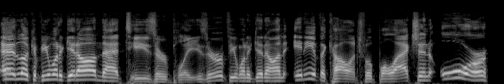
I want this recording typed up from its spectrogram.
And look, if you want to get on that teaser pleaser, if you want to get on any of the college football action or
